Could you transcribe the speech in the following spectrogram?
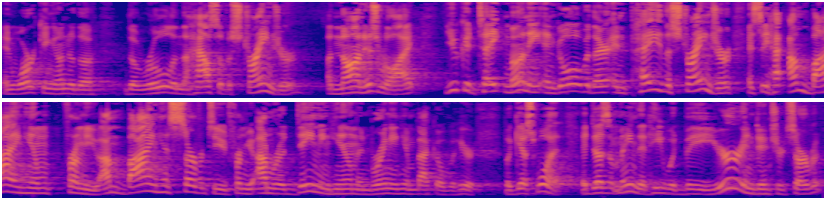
and working under the, the rule in the house of a stranger, a non-Israelite, you could take money and go over there and pay the stranger and see, I'm buying him from you. I'm buying his servitude from you. I'm redeeming him and bringing him back over here. But guess what? It doesn't mean that he would be your indentured servant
